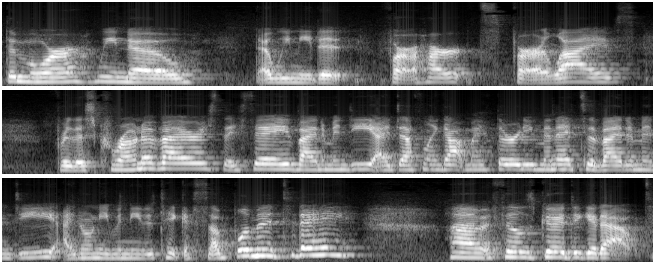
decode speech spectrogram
the more we know that we need it for our hearts, for our lives. For this coronavirus, they say vitamin D. I definitely got my 30 minutes of vitamin D. I don't even need to take a supplement today. Um, it feels good to get out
